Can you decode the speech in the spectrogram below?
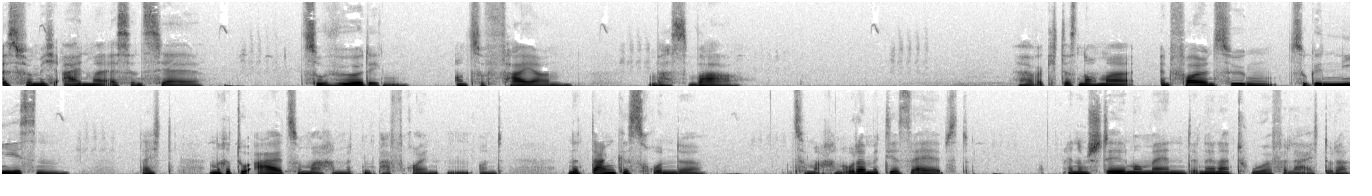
ist für mich einmal essentiell zu würdigen und zu feiern, was war. Ja, wirklich das nochmal in vollen Zügen zu genießen, vielleicht ein Ritual zu machen mit ein paar Freunden und eine Dankesrunde zu machen oder mit dir selbst in einem stillen Moment in der Natur vielleicht oder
